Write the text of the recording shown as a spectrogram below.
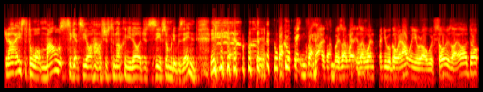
You know, I used to have to walk miles to get to your house just to knock on your door just to see if somebody was in. But it's, it's not that. It's like, it's like, when, when, when you were going out when you were always so was like oh don't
